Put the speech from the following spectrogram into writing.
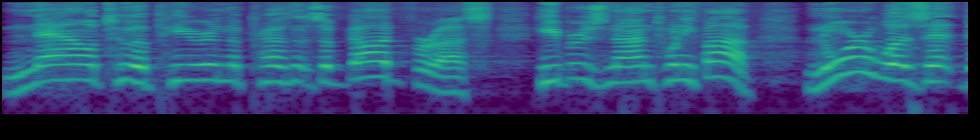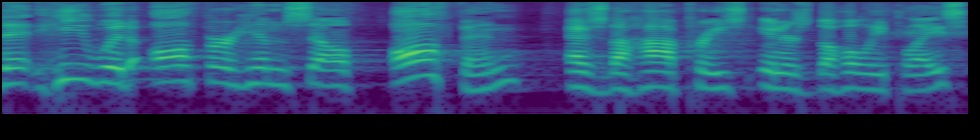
now to appear in the presence of God for us. Hebrews 9:25. Nor was it that he would offer himself often as the high priest enters the holy place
